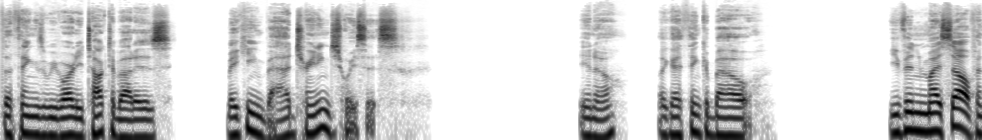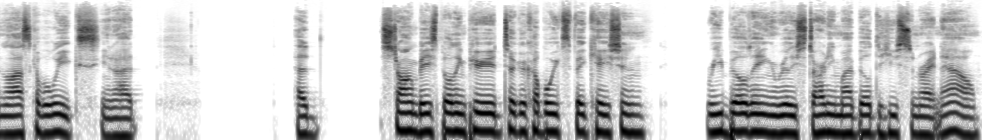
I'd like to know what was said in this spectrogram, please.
the things we've already talked about, is making bad training choices. You know, like I think about even myself in the last couple weeks, you know, I had, had strong base building period, took a couple weeks vacation, rebuilding, really starting my build to Houston right now.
